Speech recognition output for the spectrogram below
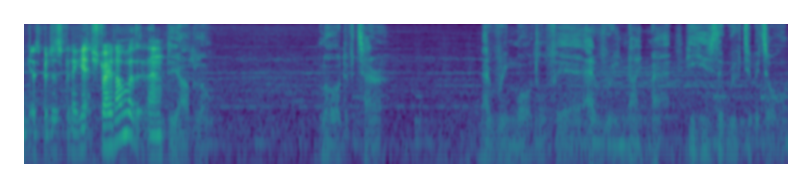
I guess we're just gonna get straight on with it then. Diablo, Lord of Terror. Every mortal fear, every nightmare, he is the root of it all.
